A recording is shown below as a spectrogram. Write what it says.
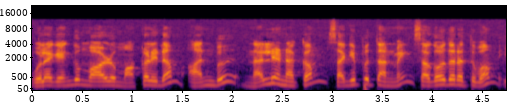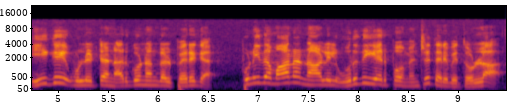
உலகெங்கும் வாழும் மக்களிடம் அன்பு நல்லிணக்கம் சகிப்புத்தன்மை சகோதரத்துவம் ஈகை உள்ளிட்ட நற்குணங்கள் பெருக புனிதமான நாளில் உறுதியேற்போம் என்று தெரிவித்துள்ளார்.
